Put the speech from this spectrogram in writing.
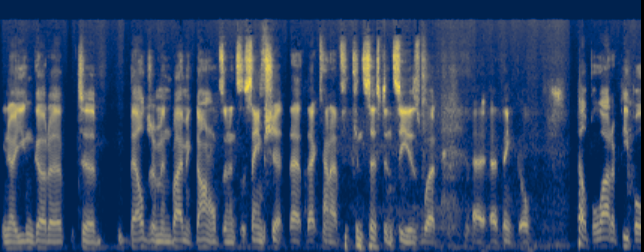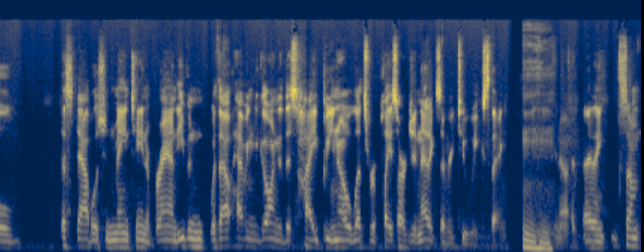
you know, you can go to to Belgium and buy McDonald's and it's the same shit. That that kind of consistency is what I, I think will help a lot of people establish and maintain a brand, even without having to go into this hype. You know, let's replace our genetics every two weeks thing. Mhm. You know, I think some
